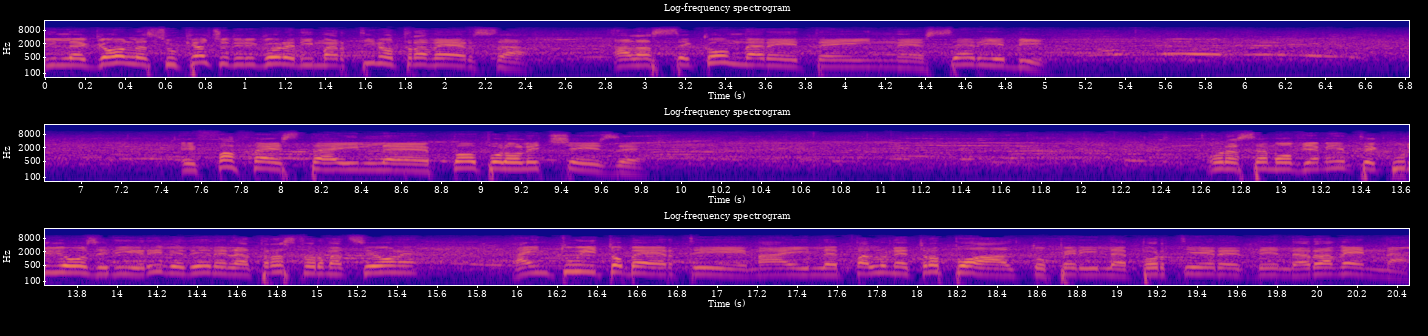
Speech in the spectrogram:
Il gol su calcio di rigore di Martino Traversa alla seconda rete in Serie B. E fa festa il popolo leccese. Ora siamo ovviamente curiosi di rivedere la trasformazione. Ha intuito Berti, ma il pallone è troppo alto per il portiere del Ravenna.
